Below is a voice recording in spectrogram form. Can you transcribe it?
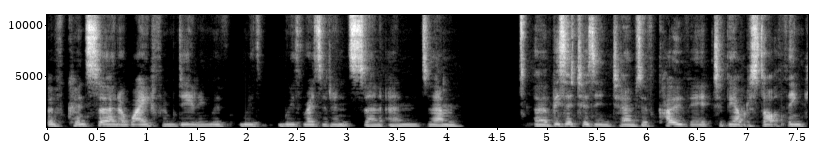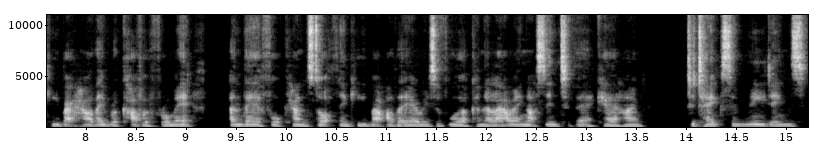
of concern away from dealing with with, with residents and, and um, uh, visitors in terms of COVID to be able to start thinking about how they recover from it and therefore can start thinking about other areas of work and allowing us into their care home to take some readings.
